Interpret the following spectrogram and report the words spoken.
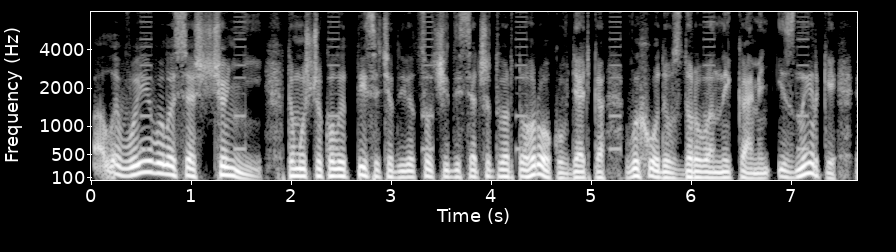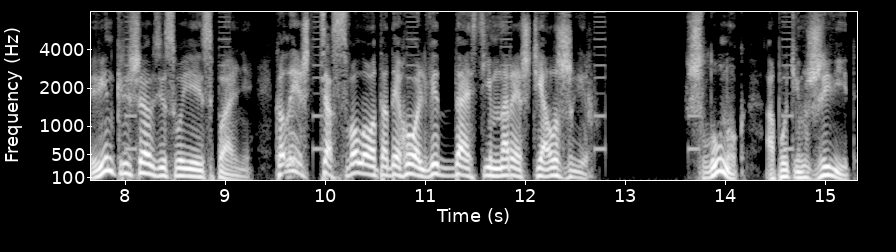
але виявилося, що ні, тому що коли 1964 року в дядька виходив здоровенний камінь із нирки, він крішав зі своєї спальні Коли ж ця сволота Деголь віддасть їм нарешті Алжир? Шлунок, а потім живіт,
